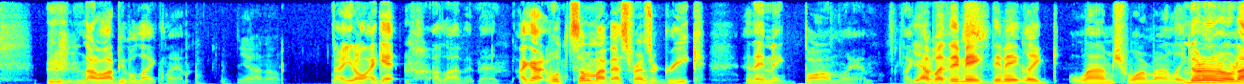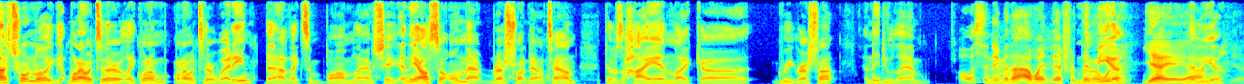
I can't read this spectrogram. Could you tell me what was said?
not a lot of people like lamb. Yeah, I know. Now you don't like it? I love it, man. I got well. Some of my best friends are Greek, and they make bomb lamb. Like Yeah, their but they lamb's- make they make like lamb shawarma. Like No, no, no, not short. No, like when I went to their like when I when I went to their wedding, they had like some bomb lamb shake, and they also own that restaurant downtown. That was a high end like uh, Greek restaurant, and they do lamb. Oh, what's the name of that? I went there for dinner. Nemea? one- Yeah, yeah, yeah. Nemea? Yeah.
